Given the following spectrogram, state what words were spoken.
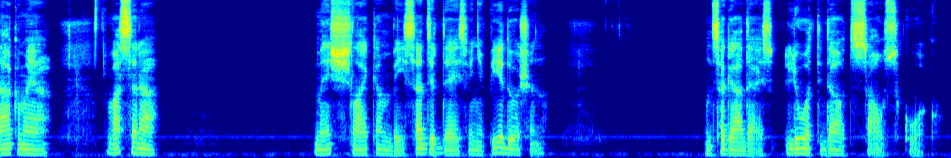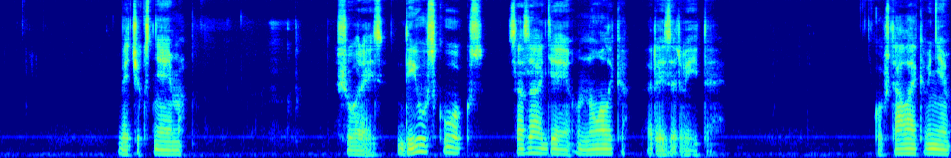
Nākamajā vasarā mežs laikam bija sadzirdējis viņa piedošanu un sagādājis ļoti daudz sausu koku. Večuks ņēma šoreiz divus kokus, sazāģēja un nolika rezervītē. Kopš tā laika viņiem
